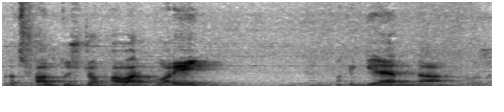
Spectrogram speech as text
অর্থাৎ সন্তুষ্ট হওয়ার পরেই তোমাকে জ্ঞান দান করবে।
